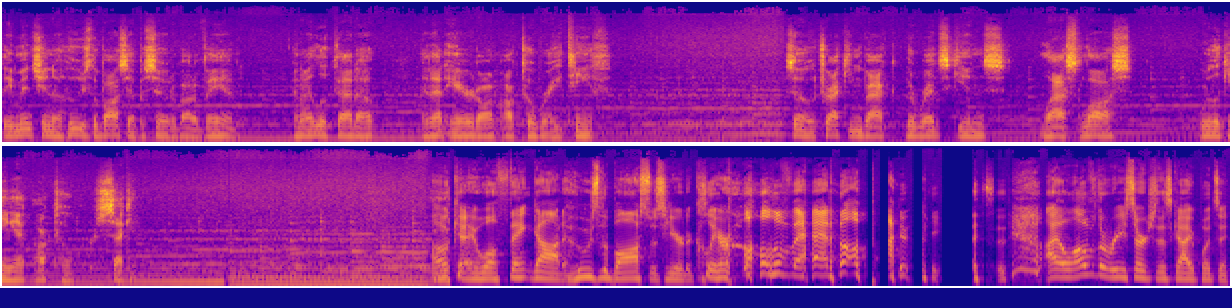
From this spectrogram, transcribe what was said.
they mention a Who's the Boss episode about a van, and I looked that up, and that aired on October 18th. So, tracking back the Redskins' last loss, we're looking at October 2nd. Okay, well, thank God. Who's the boss was here to clear all of that up. I mean, I love the research this guy puts in.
